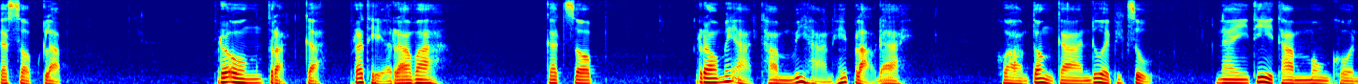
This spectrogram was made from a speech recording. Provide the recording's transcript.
กระสอบกลับ พระองค์ตรัสกับพระเถระว่ากระสอบเราไม่อาจทำวิหารให้เปล่าได้ ความต้องการด้วยภิกษุ ในที่ทำมงคล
